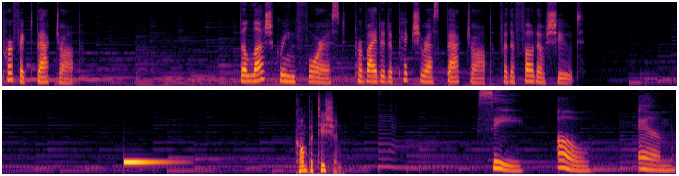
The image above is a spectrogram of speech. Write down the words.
Perfect backdrop. The lush green forest provided a picturesque backdrop for the photo shoot. Competition. C O M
